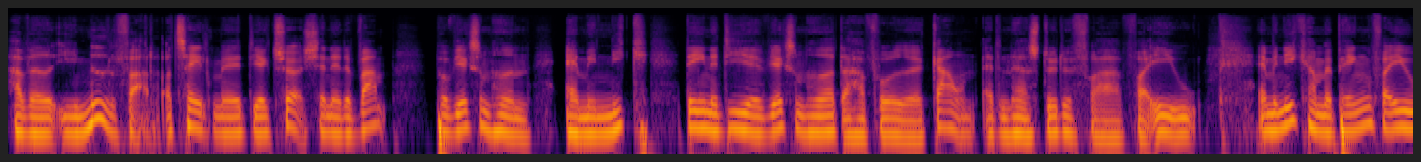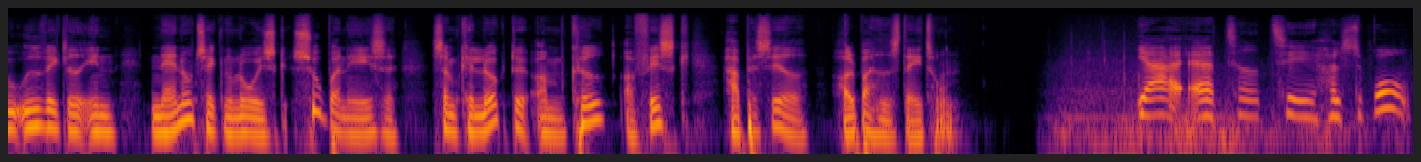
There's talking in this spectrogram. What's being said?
har været i Middelfart og talt med direktør Janette Vam på virksomheden Aminik. Det er en af de øh, virksomheder, der har fået øh, gavn af den her støtte fra, fra EU. Aminik har med penge fra EU udviklet en nanoteknologisk supernæse, som kan lugte om kød og fisk har passeret holdbarhedsdatoen. Jeg er taget til Holstebro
